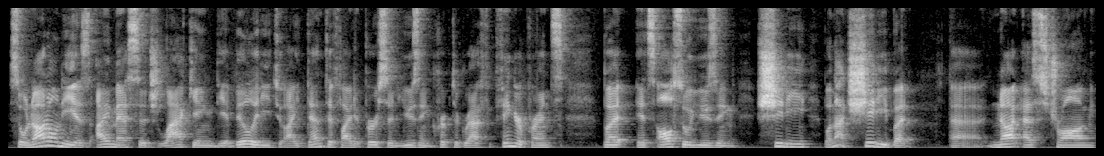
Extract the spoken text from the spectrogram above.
So not only is iMessage lacking the ability to identify the person using cryptographic fingerprints, but it's also using shitty, well, not shitty, but uh, not as strong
